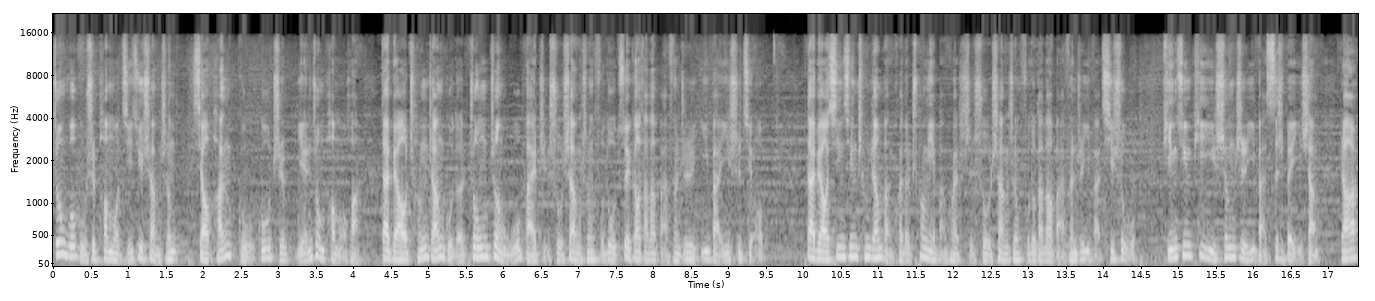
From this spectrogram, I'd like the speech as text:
中国股市泡沫急剧上升，小盘股估值严重泡沫化，代表成长股的中证五百指数上升幅度最高达到百分之一百一十九，代表新兴成长板块的创业板块指数上升幅度达到百分之一百七十五，平均 PE 升至一百四十倍以上。然而，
